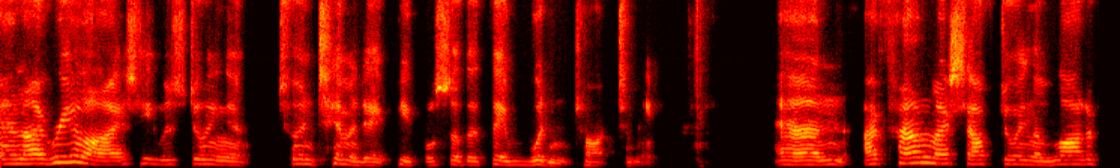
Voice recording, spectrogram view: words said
And I realized he was doing it to intimidate people so that they wouldn't talk to me. And I found myself doing a lot of,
